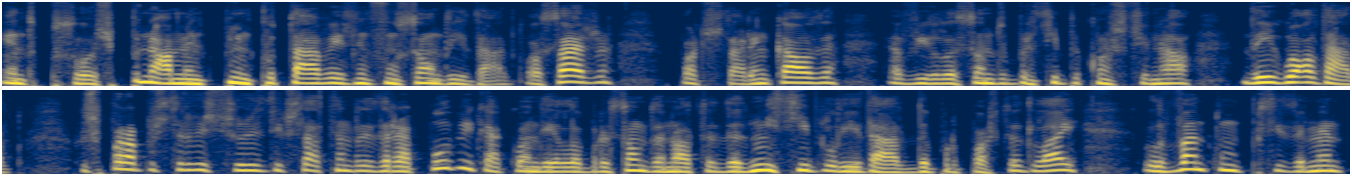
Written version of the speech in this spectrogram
entre pessoas penalmente imputáveis em função de idade, ou seja, pode estar em causa a violação do princípio constitucional da igualdade. Os próprios serviços jurídicos da Assembleia da República, quando a elaboração da nota de admissibilidade da proposta de lei, levantam precisamente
